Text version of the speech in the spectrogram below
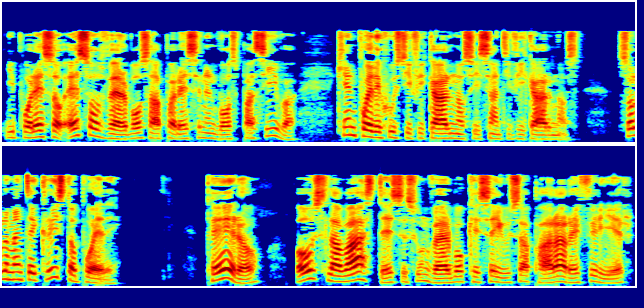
y por eso esos verbos aparecen en voz pasiva. ¿Quién puede justificarnos y santificarnos? Solamente Cristo puede. Pero os lavastes es un verbo que se usa para referir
